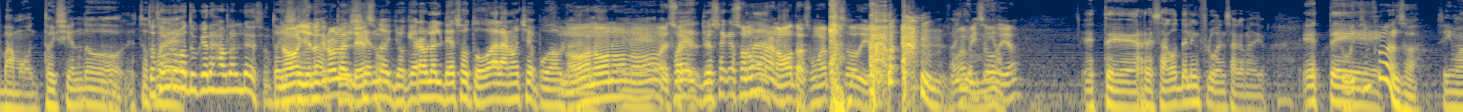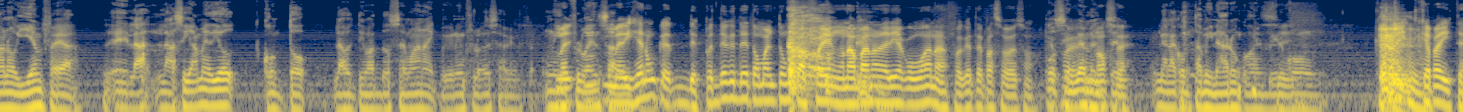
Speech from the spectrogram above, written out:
vamos, estoy siendo... Esto ¿Estás fue- seguro que tú quieres hablar de eso? estoy No, yo no quiero hablar de siendo- eso. Yo quiero hablar de eso toda la noche, puedo hablar. No, no, no, Eh, no. Eso, fue- es- yo sé que eso no es una- una nota, es un episodio. es un episodio. Este, rezagos de la influenza que me dio. Este, ¿Tuviste influenza? Sí, mano, bien fea. Eh, la, la CIA me dio con todo las últimas dos semanas y una influenza bien fea. Una Me, influenza. me bien dijeron que después de, de tomarte un café en una panadería cubana fue que te pasó eso. Posiblemente. No sé. Me la contaminaron con el virus. Sí. Con... ¿Qué, pedi- qué pediste?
